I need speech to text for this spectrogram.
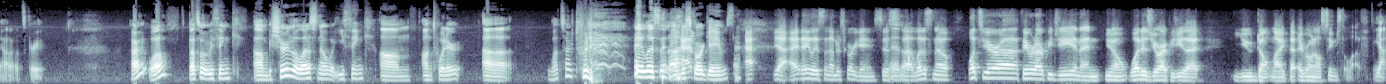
yeah, that's great. All right, well, that's what we think. Um, be sure to let us know what you think um, on Twitter. Uh, what's our Twitter? hey, listen underscore games. Yeah, at hey listen underscore games. Just And- uh, let us know what's your uh, favorite RPG, and then you know what is your RPG that you don't like that everyone else seems to love. Yeah.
